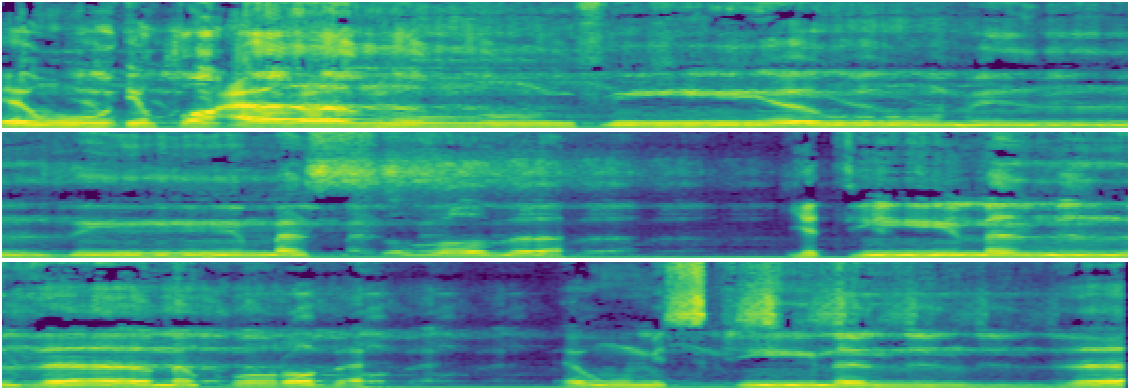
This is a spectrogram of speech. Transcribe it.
أو إطعام في يوم ذي مسغبة يتيما ذا مقربة أو مسكينا ذا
